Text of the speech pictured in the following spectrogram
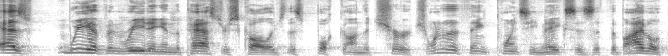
as we have been reading in the Pastor's College this book on the church, one of the thing, points he makes is that the Bible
